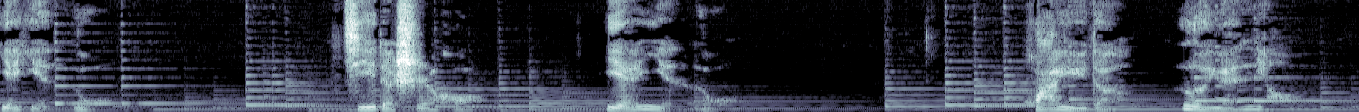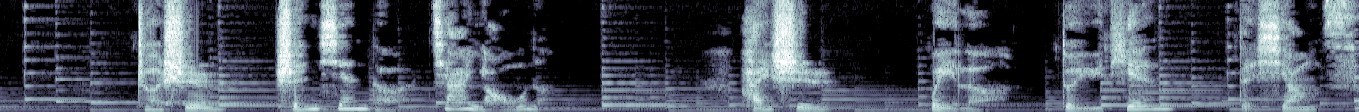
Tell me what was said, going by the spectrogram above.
也引路，急的时候也引路。华语的乐园鸟，这是神仙的佳肴呢，还是为了对于天的相思？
